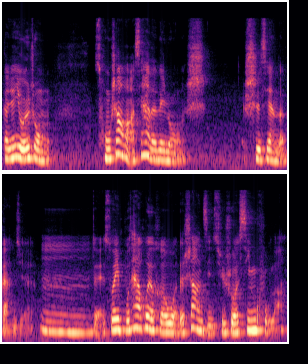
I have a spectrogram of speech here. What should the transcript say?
感觉有一种从上往下的那种视视线的感觉。嗯，对，所以不太会和我的上级去说辛苦了。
